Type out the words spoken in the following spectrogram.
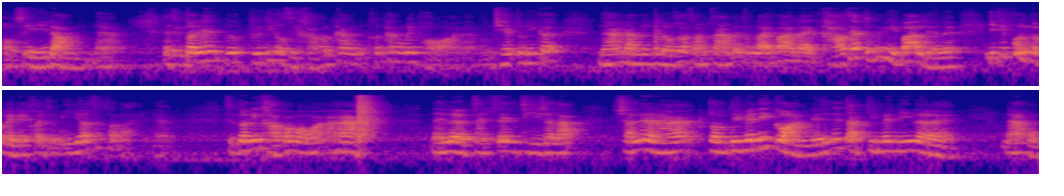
ของสีดำนะครับแต่ถึงตอนนี้พื้นที่ของสีขาวค่อนข้างค่อนข้างไม่พอนะผมเชฟตัวนี้ก็ นะดำยังกระโดดเข้าสามสามไม่ทำลายบ้านได้ขาวแทบจะไม่มีบ้านเหลือเลย อิทธิพลก็ไม่ได้ค่อยจะมีเยอะสักเท่าไหร่นะถึงตอนนี้ขาวก็มองว่าอ่าได้เลิกใจได้ทีฉันละฉันเนี่ยนะโจมตีเม็ดนี้ก่อนเดี๋ยวฉันจะจับกินเม็ดนี้เลยนะผม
